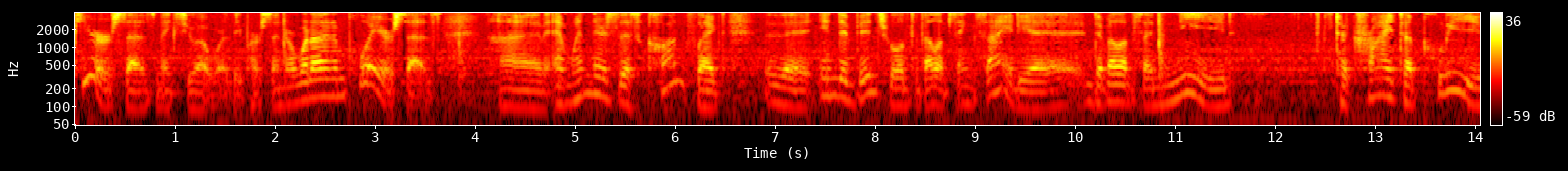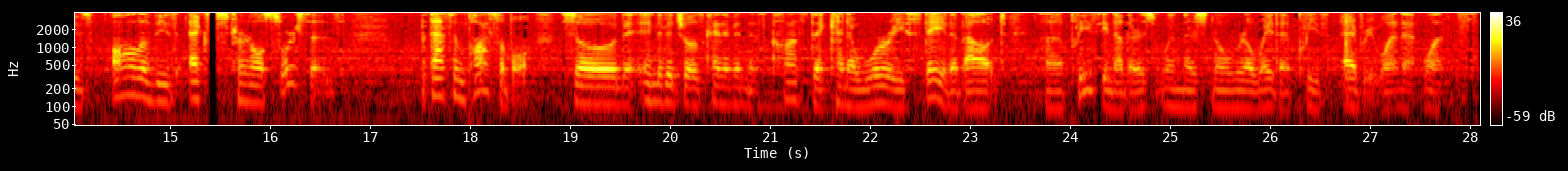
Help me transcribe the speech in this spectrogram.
peer says makes you a worthy person, or what an employer says. Um, and when there's this conflict, the individual develops anxiety, uh, develops a need to try to please all of these external sources. But that's impossible. So the individual is kind of in this constant kind of worry state about uh, pleasing others when there's no real way to please everyone at once.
